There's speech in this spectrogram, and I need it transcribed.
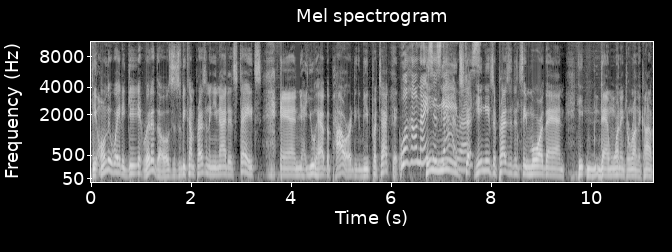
The only way to get rid of those is to become president of the United States, and you have the power to be protected. Well, how nice he is that, needs Russ? he needs a presidency more than he than wanting to run the com-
